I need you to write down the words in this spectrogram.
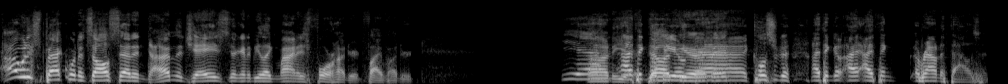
I would expect when it's all said and done, the Jays they're going to be like minus 400, 500. Yeah, I think they'll be Don't you know what I uh, closer to. I think I, I think around a thousand,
